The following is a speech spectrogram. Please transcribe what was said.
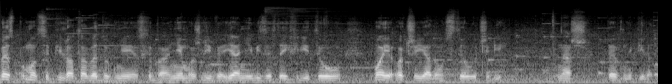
bez pomocy pilota według mnie jest chyba niemożliwe. Ja nie widzę w tej chwili tyłu, moje oczy jadą z tyłu, czyli nasz pewny pilot.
